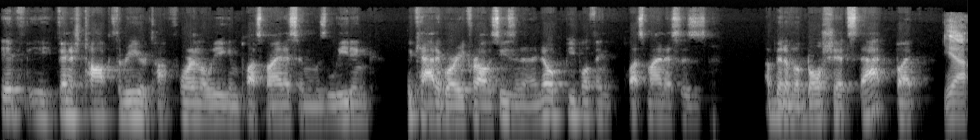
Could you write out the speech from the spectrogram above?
if he finished top three or top four in the league in plus minus and was leading the category for all the season. And I know people think plus minus is a bit of a bullshit stat, but yeah,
